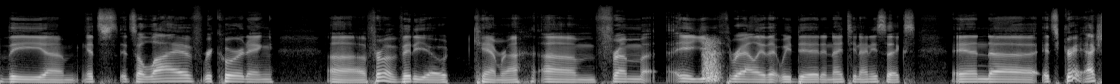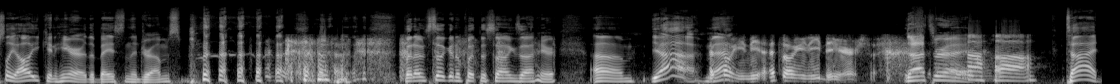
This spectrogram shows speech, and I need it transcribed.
The um, it's it's a live recording uh, from a video camera um, from a youth rally that we did in 1996, and uh, it's great. Actually, all you can hear are the bass and the drums, but I'm still gonna put the songs on here. Um, yeah, That's all you need. That's all you need to hear. So. That's right. Uh-huh. Todd,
